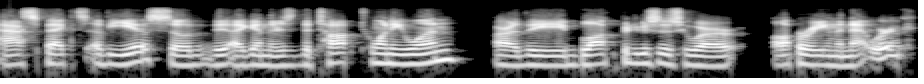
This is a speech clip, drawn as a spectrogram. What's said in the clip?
aspects of EOS. So the, again, there's the top 21 are the block producers who are operating the network.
